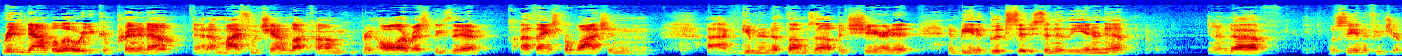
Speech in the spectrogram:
written down below or you can print it out at uh, myfoodchannel.com. You can print all our recipes there. Uh, thanks for watching and uh, giving it a thumbs up and sharing it and being a good citizen of the internet. And uh, we'll see you in the future.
